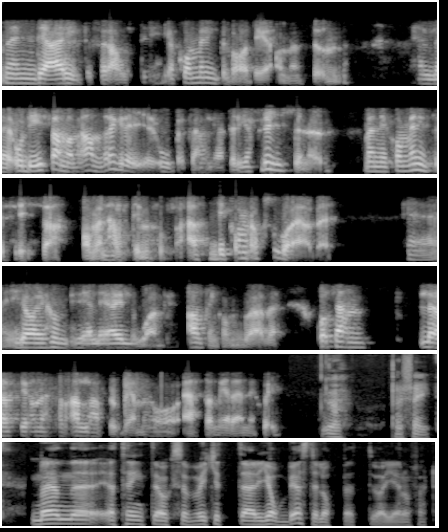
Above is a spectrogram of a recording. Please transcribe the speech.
men det är inte för alltid. Jag kommer inte vara det om en stund. Eller, och det är samma med andra grejer, obekvämligheter. Jag fryser nu, men jag kommer inte frysa om en halvtimme fortfarande. Alltså, det kommer också gå över. Eh, jag är hungrig eller jag är låg. Allting kommer gå över. Och sen löser jag nästan alla problem med att äta mer energi. Ja, perfekt. Men eh, jag tänkte också, vilket är jobbigaste loppet du har genomfört?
